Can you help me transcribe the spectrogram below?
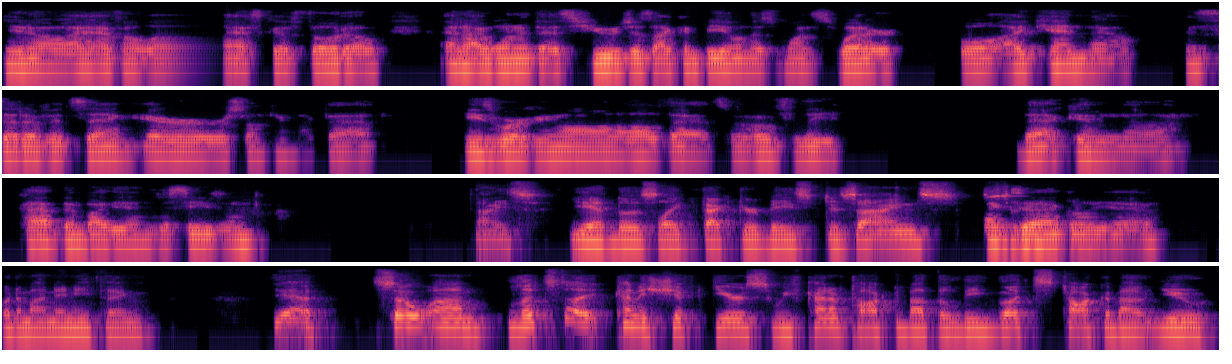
you know, I have an Alaska photo and I want it as huge as I can be on this one sweater. Well, I can now instead of it saying error or something like that. He's working on all of that. So hopefully that can uh, happen by the end of the season. Nice. You Yeah, those like vector-based designs. so Exactly. yeah. Put them on anything. Yeah. So um, let's like kind of shift gears. So we've kind of talked about the league. Let's talk about you.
